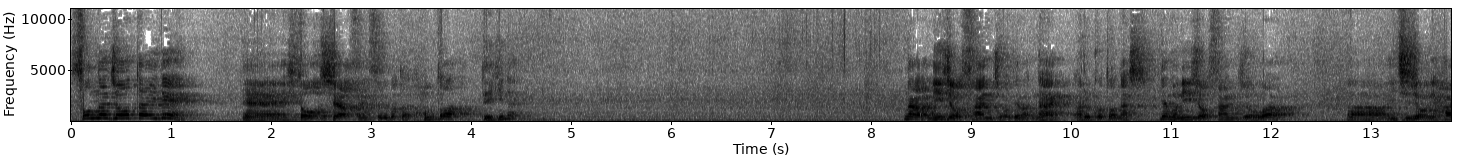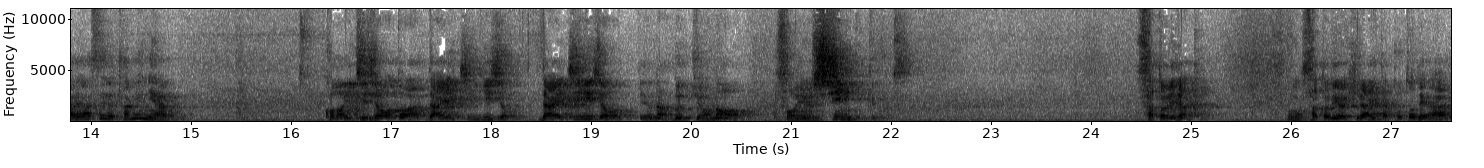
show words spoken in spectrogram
そんな状態で、えー、人を幸せにすることは本当はできない。だから2条3条ではない。あることなし。でも2条3条はあ一条に入らせるためにある。この一条とは第一義条。第一義条っていうのは仏教のそういう真理っていうことです。悟りだと。悟りを開いたことであり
